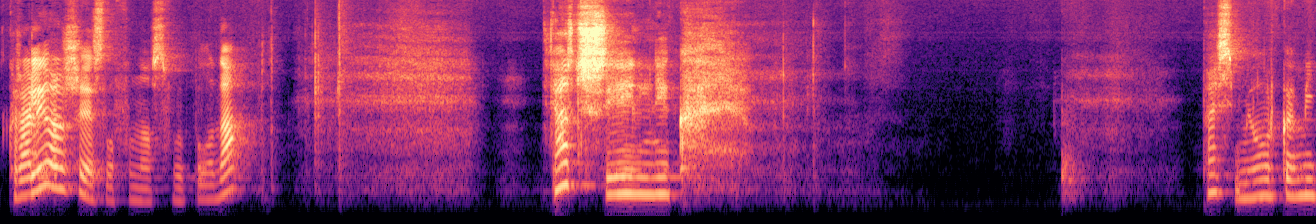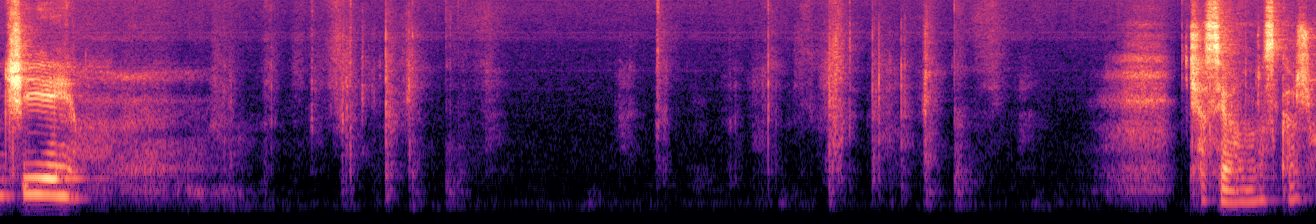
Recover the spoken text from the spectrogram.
Королева жезлов у нас выпала, да? Отшельник. Восьмерка мечей. Сейчас я вам расскажу.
